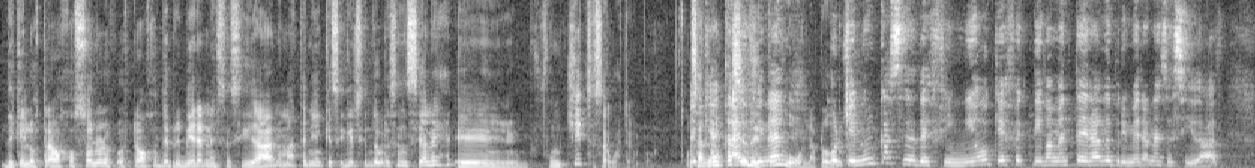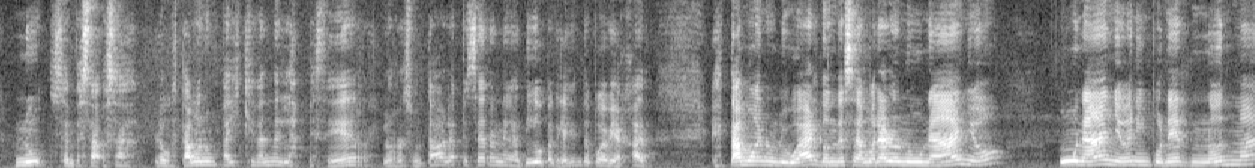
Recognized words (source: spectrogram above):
de que los trabajos, solo los, los trabajos de primera necesidad nomás tenían que seguir siendo presenciales, eh, fue un chiste esa cuestión. O Es sea, que nunca se al final, detuvo la Porque producción. nunca se definió que efectivamente era de primera necesidad. No, se empezaba, o sea, luego estamos en un país que venden las PCR, los resultados de las PCR negativos para que la gente pueda viajar. Estamos en un lugar donde se demoraron un año, un año en imponer normas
